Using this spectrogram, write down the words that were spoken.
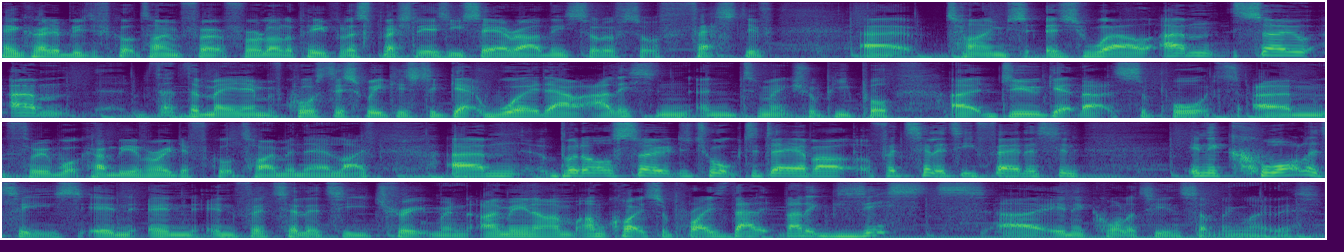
Incredibly difficult time for, for a lot of people, especially as you say around these sort of sort of festive uh, times as well. Um, so um, the, the main aim, of course, this week is to get word out, Alice, and, and to make sure people uh, do get that support um, through what can be a very difficult time in their life. Um, but also to talk today about fertility fairness and inequalities in, in, in fertility treatment. I mean, I'm, I'm quite surprised that that exists uh, inequality in something like this.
